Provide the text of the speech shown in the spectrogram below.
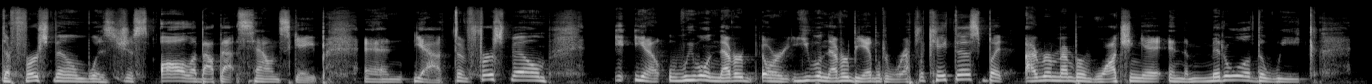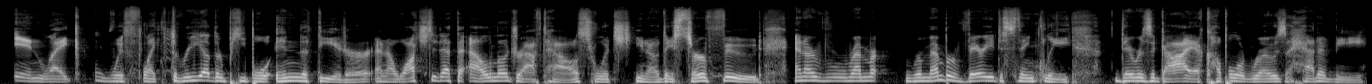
the first film was just all about that soundscape. And yeah, the first film, you know, we will never, or you will never be able to replicate this, but I remember watching it in the middle of the week in like with like three other people in the theater and I watched it at the Alamo Drafthouse which you know they serve food. And I remember remember very distinctly there was a guy a couple of rows ahead of me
